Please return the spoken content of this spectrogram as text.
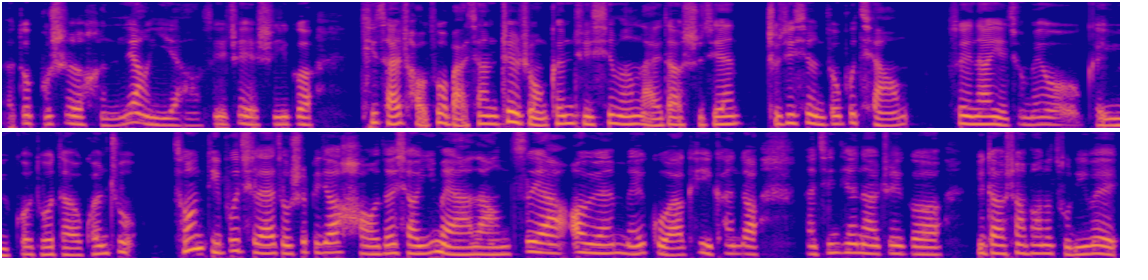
呃，都不是很亮眼啊，所以这也是一个题材炒作吧。像这种根据新闻来的时间持续性都不强，所以呢，也就没有给予过多的关注。从底部起来走势比较好的小医美啊、朗姿呀、澳元美股啊，可以看到，那今天呢，这个遇到上方的阻力位，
